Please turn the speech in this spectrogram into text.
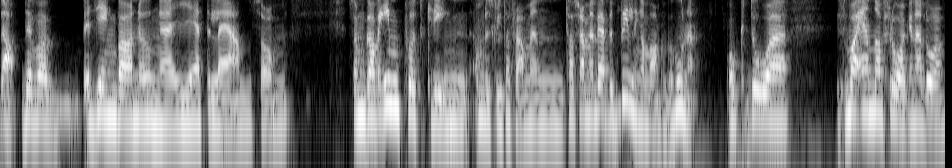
ja, det var ett gäng barn och unga i ett län som, som gav input kring om det skulle ta fram en, tas fram en webbutbildning om barnkonventionen. Och då var en av frågorna då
